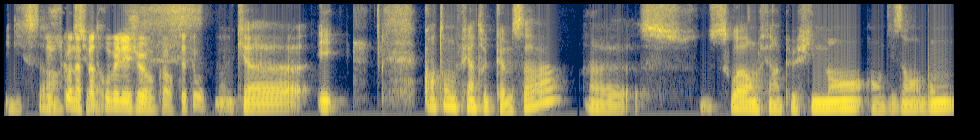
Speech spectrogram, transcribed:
ils disent ça. C'est juste hein, qu'on n'a sur- pas trouvé les jeux encore, c'est tout. donc, euh, et quand on fait un truc comme ça, euh, soit on le fait un peu finement en disant bon,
